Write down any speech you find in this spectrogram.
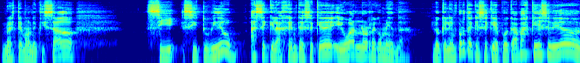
no esté monetizado, si, si tu video hace que la gente se quede, igual lo recomienda. Lo que le importa es que se quede, porque capaz que ese video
